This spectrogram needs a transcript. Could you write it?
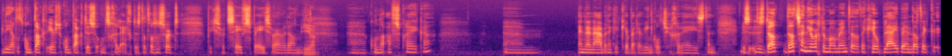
die had het contact, eerste contact tussen ons gelegd. Dus dat was een soort, een soort safe space waar we dan ja. uh, konden afspreken. Um, en daarna ben ik een keer bij haar winkeltje geweest. En dus dus dat, dat zijn heel erg de momenten dat ik heel blij ben. Dat ik,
